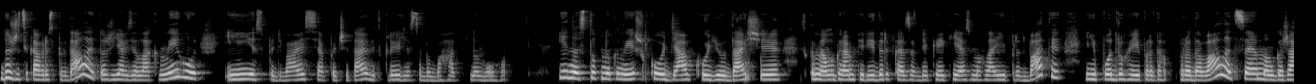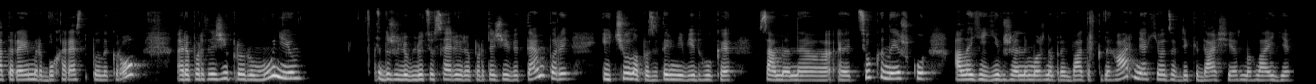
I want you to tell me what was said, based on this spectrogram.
Дуже цікаво розповідала, тож я взяла книгу і сподіваюся, почитаю, відкрию для себе багато нового. І наступну книжку дякую Даші з каналу Грампі Рідерка, завдяки якій я змогла її придбати. Її подруга її продавала. Це Малгожата Реймер Бухарест пили кров, репортажі про Румунію. Я дуже люблю цю серію репортажів від темпори і чула позитивні відгуки саме на е, цю книжку, але її вже не можна придбати в книгарнях. І от завдяки Даші я змогла її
